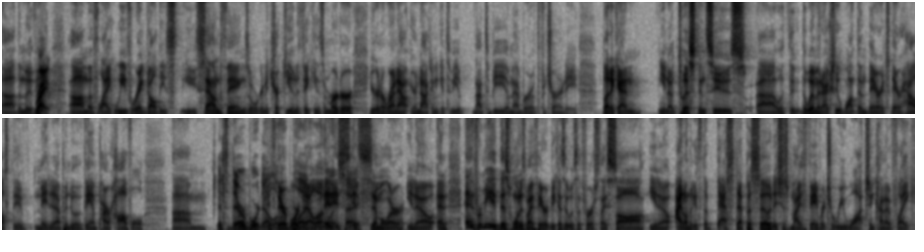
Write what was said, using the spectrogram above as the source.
uh, the movie, Right. Um, of like we've rigged all these these sound things, and we're going to trick you into thinking it's a murder. You're going to run out. You're not going to get to be a, not to be a member of the fraternity. But again, you know, twist ensues. Uh, with the the women actually want them there. It's their house. They've made it up into a vampire hovel. Um, It's their bordello. it's their bordello, and it's say. it's similar, you know. And and for me, this one is my favorite because it was the first I saw. You know, I don't think it's the best episode. It's just my favorite to rewatch and kind of like.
